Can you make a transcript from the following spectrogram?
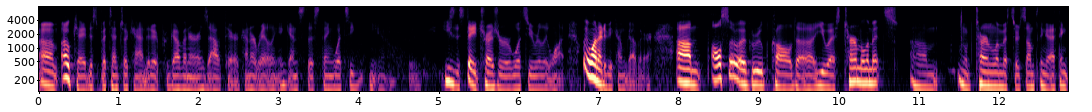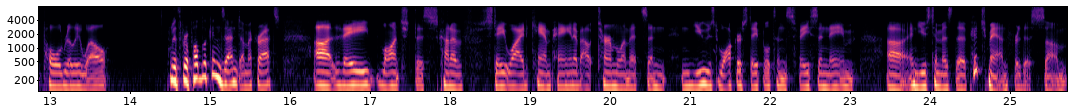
um, okay, this potential candidate for governor is out there kind of railing against this thing. What's he, you know, he's the state treasurer. What's he really want? He wanted to become governor. Um, also, a group called uh, U.S. Term Limits. Um, term limits are something I think polled really well with Republicans and Democrats. Uh, they launched this kind of statewide campaign about term limits and, and used Walker Stapleton's face and name uh, and used him as the pitchman for this um,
